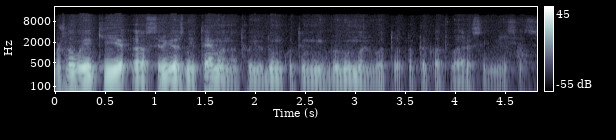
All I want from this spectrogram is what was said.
Можливо, які е, серйозні теми, на твою думку, ти міг би вималювати, от, наприклад, вересень місяць?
